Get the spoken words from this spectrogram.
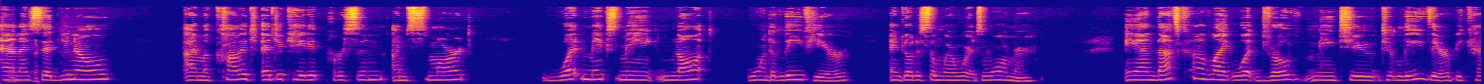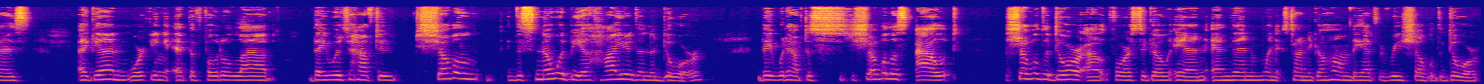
And I said, you know, I'm a college educated person, I'm smart. What makes me not want to leave here and go to somewhere where it's warmer? And that's kind of like what drove me to to leave there because again, working at the photo lab, they would have to shovel the snow would be higher than the door they would have to shovel us out, shovel the door out for us to go in. And then when it's time to go home, they have to reshovel the door.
